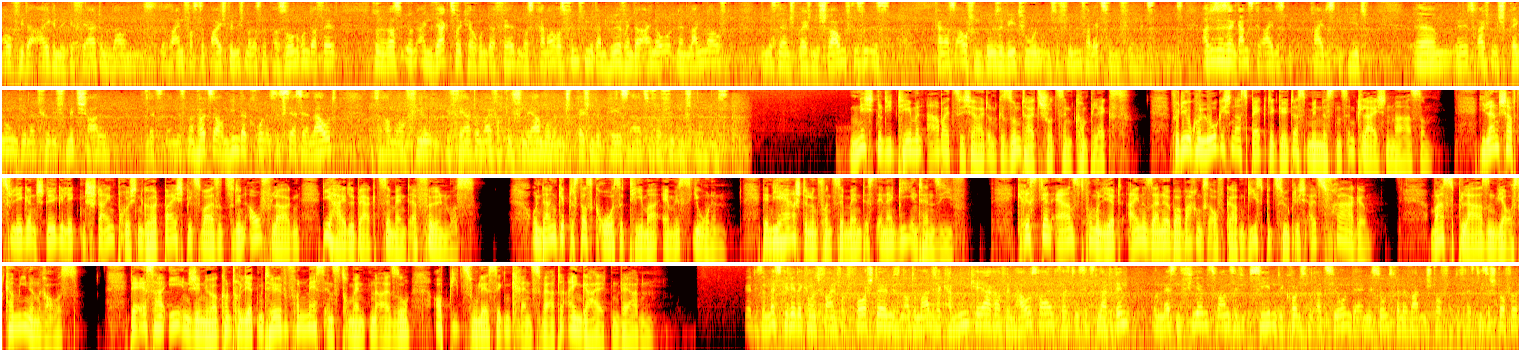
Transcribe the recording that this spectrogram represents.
Auch wieder eigene Gefährdung, Launen. Das einfachste Beispiel nicht mal, dass eine Person runterfällt, sondern dass irgendein Werkzeug herunterfällt. Und das kann auch aus fünf Metern Höhe, wenn da einer unten entlang läuft, wenn das der entsprechende Schraubenschlüssel ist, kann das auch schon böse wehtun und zu schlimmen Verletzungen führen letzten Endes. Also es ist ein ganz breites, breites Gebiet. Ähm, wenn jetzt Beispiel Sprengungen gehen natürlich mit Schall letzten Endes. Man hört es auch im Hintergrund, es ist sehr, sehr laut. Also haben wir auch viel Gefährdung einfach durch Lärm, wo man entsprechende PSA zur Verfügung stellen muss. Nicht nur die Themen Arbeitssicherheit und Gesundheitsschutz sind komplex. Für die ökologischen Aspekte gilt das mindestens im gleichen Maße. Die Landschaftspflege in stillgelegten Steinbrüchen gehört beispielsweise zu den Auflagen, die Heidelberg Zement erfüllen muss. Und dann gibt es das große Thema Emissionen. Denn die Herstellung von Zement ist energieintensiv. Christian Ernst formuliert eine seiner Überwachungsaufgaben diesbezüglich als Frage. Was blasen wir aus Kaminen raus? Der SHE-Ingenieur kontrolliert mit Hilfe von Messinstrumenten also, ob die zulässigen Grenzwerte eingehalten werden. Ja, diese Messgeräte kann man sich vereinfacht vorstellen, die sind automatischer Kaminkehrer für den Haushalt. Das heißt, die sitzen da drin und messen 24-7 die Konzentration der emissionsrelevanten Stoffe. Das heißt, diese Stoffe,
